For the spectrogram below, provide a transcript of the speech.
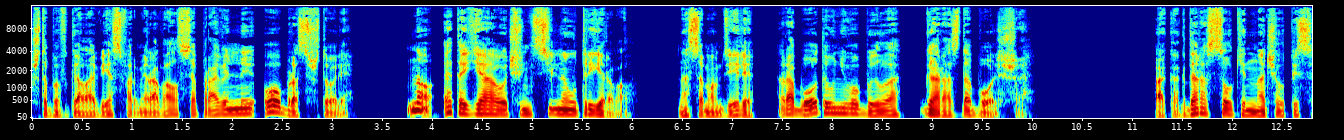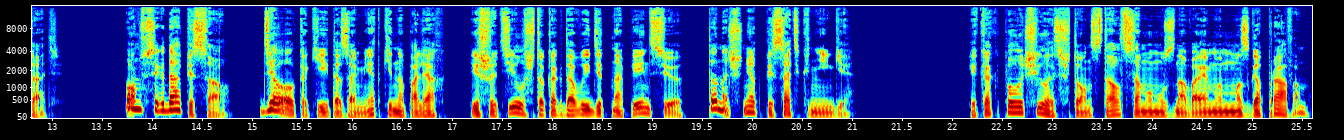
чтобы в голове сформировался правильный образ, что ли. Но это я очень сильно утрировал. На самом деле, работы у него было гораздо больше. А когда Рассолкин начал писать? Он всегда писал, делал какие-то заметки на полях и шутил, что когда выйдет на пенсию, то начнет писать книги. И как получилось, что он стал самым узнаваемым мозгоправом?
